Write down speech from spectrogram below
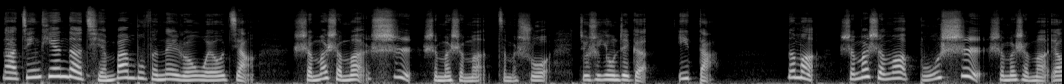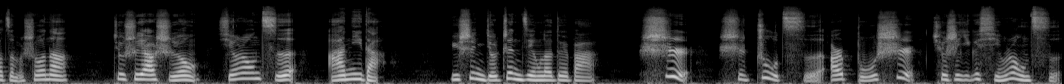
那今天的前半部分内容，我有讲什么什么是什么什么怎么说，就是用这个 ida。那么什么什么不是什么什么要怎么说呢？就是要使用形容词 anida。于是你就震惊了，对吧？是是助词，而不是却是一个形容词。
